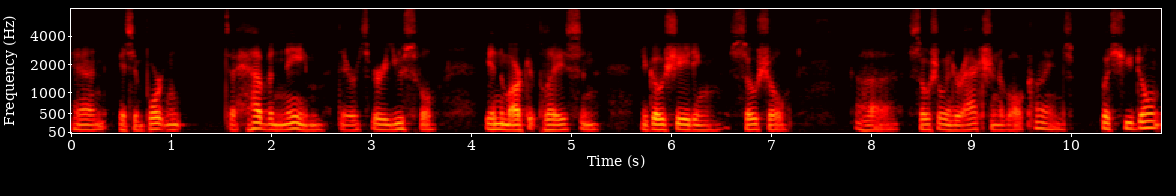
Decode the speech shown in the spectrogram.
and it's important to have a name there. It's very useful in the marketplace and negotiating social uh, social interaction of all kinds. But you don't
